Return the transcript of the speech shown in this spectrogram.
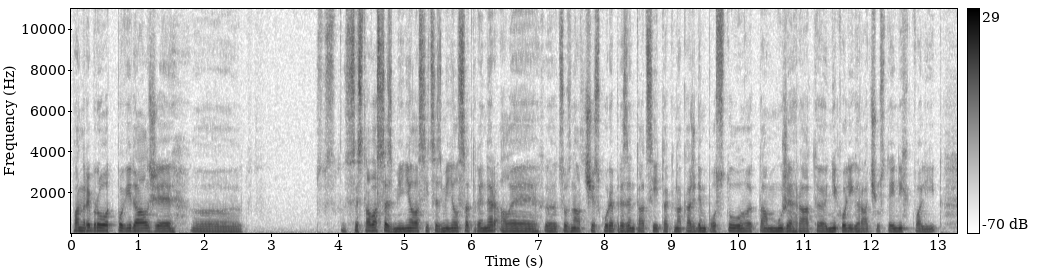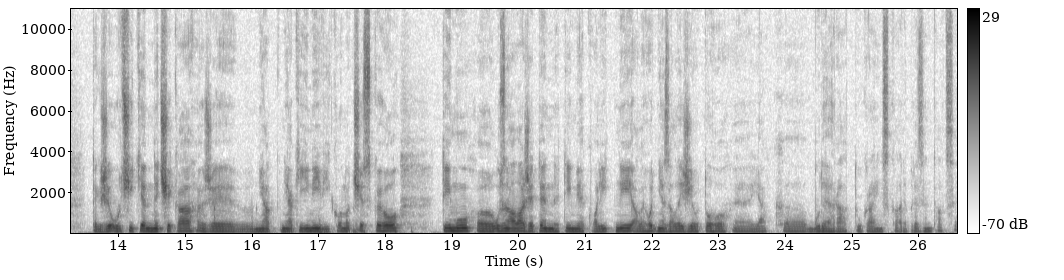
Pan Rebro odpovídal, že Sestava se změnila, sice změnil se trenér, ale eh, co zná českou reprezentaci, tak na každém postu tam může hrát eh, několik hráčů stejných kvalit, takže určitě nečeká, že nějak, nějaký jiný výkon od českého týmu. Eh, Uznává, že ten tým je kvalitný, ale hodně záleží od toho, eh, jak eh, bude hrát ukrajinská reprezentace.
